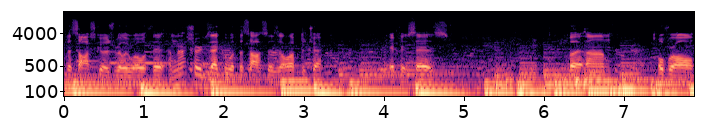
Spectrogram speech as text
The sauce goes really well with it. I'm not sure exactly what the sauce is. I'll have to check if it says. But um, overall,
